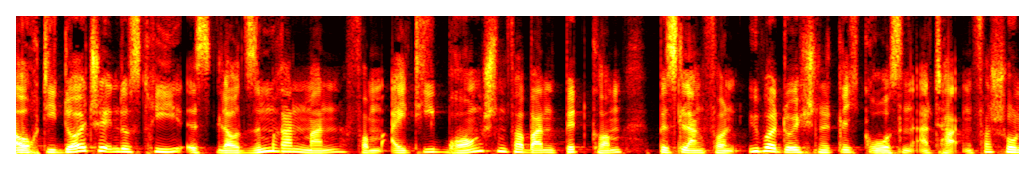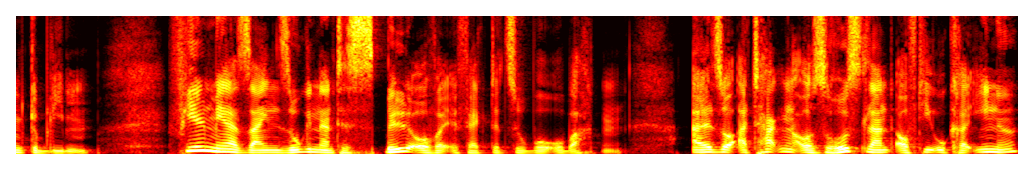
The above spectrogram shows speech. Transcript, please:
Auch die deutsche Industrie ist laut Simran Mann vom IT-Branchenverband Bitkom bislang von überdurchschnittlich großen Attacken verschont geblieben. Vielmehr seien sogenannte Spillover-Effekte zu beobachten, also Attacken aus Russland auf die Ukraine,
